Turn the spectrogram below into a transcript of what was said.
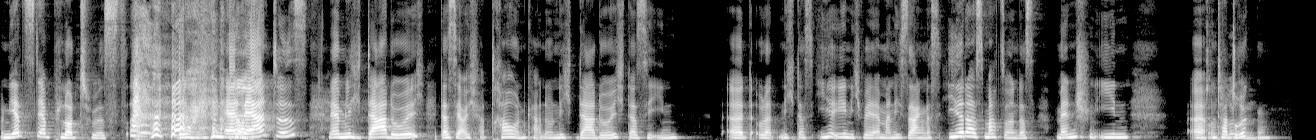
Und jetzt der Plot-Twist. Ja, genau. er lernt es nämlich dadurch, dass er euch vertrauen kann und nicht dadurch, dass ihr ihn, äh, oder nicht, dass ihr ihn, ich will ja immer nicht sagen, dass ihr das macht, sondern dass Menschen ihn äh, unterdrücken. unterdrücken.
